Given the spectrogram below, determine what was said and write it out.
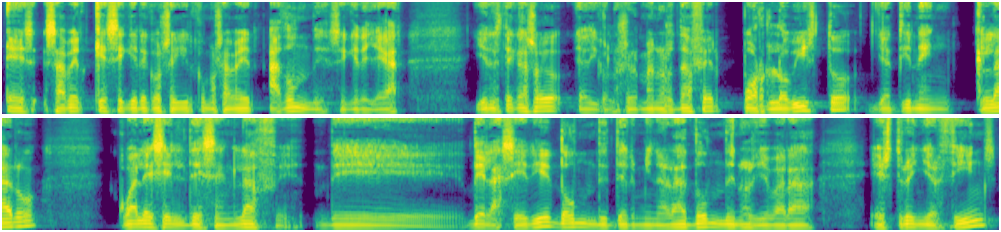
es saber qué se quiere conseguir como saber a dónde se quiere llegar. Y en este caso, ya digo, los hermanos Duffer, por lo visto, ya tienen claro cuál es el desenlace de, de la serie, dónde terminará, dónde nos llevará Stranger Things.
